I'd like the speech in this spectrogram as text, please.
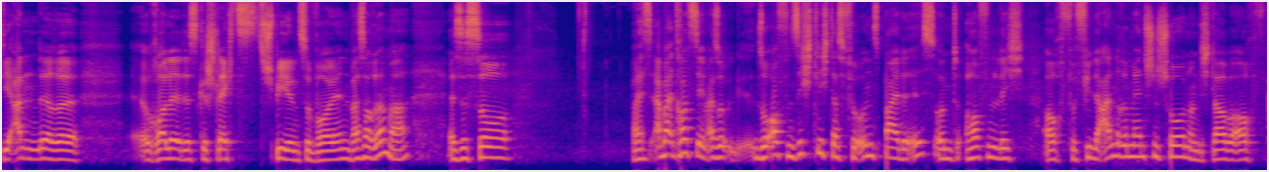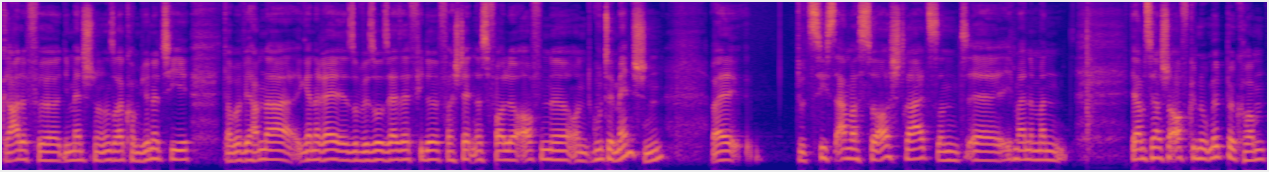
die andere Rolle des Geschlechts spielen zu wollen, was auch immer. Es ist so, weiß, aber trotzdem, also so offensichtlich das für uns beide ist und hoffentlich auch für viele andere Menschen schon und ich glaube auch gerade für die Menschen in unserer Community, ich glaube, wir haben da generell sowieso sehr, sehr viele verständnisvolle, offene und gute Menschen, weil du ziehst an, was du ausstrahlst und äh, ich meine, man, wir haben es ja schon oft genug mitbekommen.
